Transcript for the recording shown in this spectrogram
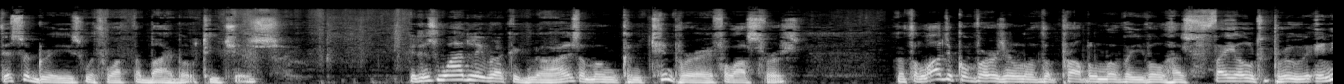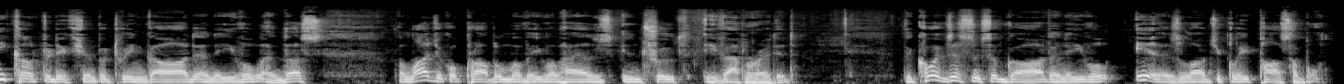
This agrees with what the Bible teaches. It is widely recognized among contemporary philosophers that the logical version of the problem of evil has failed to prove any contradiction between God and evil, and thus the logical problem of evil has, in truth, evaporated. The coexistence of God and evil is logically possible.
